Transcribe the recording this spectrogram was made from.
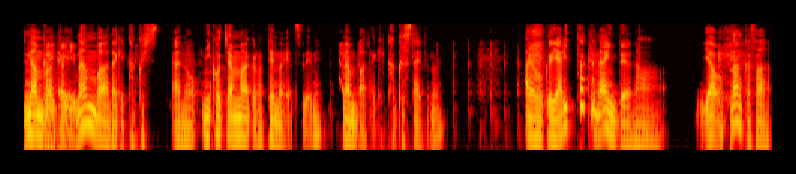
ナンバーだけ、ナンバーだけ隠し、あの、ニコちゃんマークの手のやつでね、ナンバーだけ隠すタイプのね。あれ僕やりたくないんだよな。いや、なんかさ、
